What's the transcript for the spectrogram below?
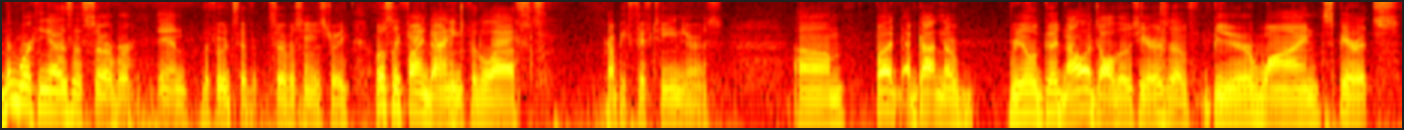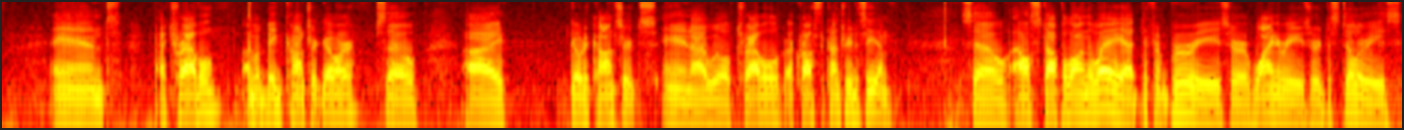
been working as a server in the food service industry, mostly fine dining for the last probably 15 years. Um, but I've gotten a real good knowledge all those years of beer, wine, spirits, and I travel. I'm a big concert goer, so I go to concerts and I will travel across the country to see them. So I'll stop along the way at different breweries or wineries or distilleries.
